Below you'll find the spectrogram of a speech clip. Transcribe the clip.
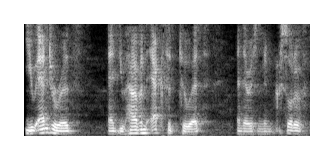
you enter it and you have an exit to it and there is an sort of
